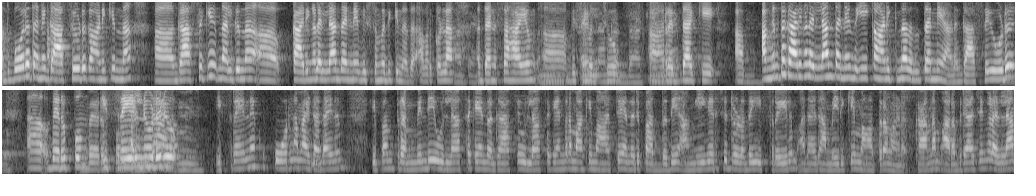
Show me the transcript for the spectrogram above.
അതുപോലെ തന്നെ ഗാസയോട് കാണിക്കുന്ന ഗാസയ്ക്ക് നൽകുന്ന കാര്യങ്ങളെല്ലാം തന്നെ വിസമ്മതിക്കുന്നത്. അവർക്കുള്ള ധനസഹായം വിസമ്മതിച്ചു റദ്ദാക്കി, അങ്ങനത്തെ കാര്യങ്ങളെല്ലാം തന്നെ ഈ കാണിക്കുന്നത് അത് തന്നെയാണ്. ഗാസയോട് വെറുപ്പും ഇസ്രയേലിനോടൊരു. ഇസ്രയേലിനെ പൂർണമായിട്ട് അതായത് ഇപ്പം ട്രംപിന്റെ ഉല്ലാസ കേന്ദ്രം ഗാസ ഉല്ലാസ കേന്ദ്രമാക്കി മാറ്റുക എന്നൊരു പദ്ധതി അംഗീകരിച്ചിട്ടുള്ളത് ഇസ്രയേലും അതായത് അമേരിക്കയും മാത്രമാണ്. കാരണം അറബ് രാജ്യങ്ങളെല്ലാം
